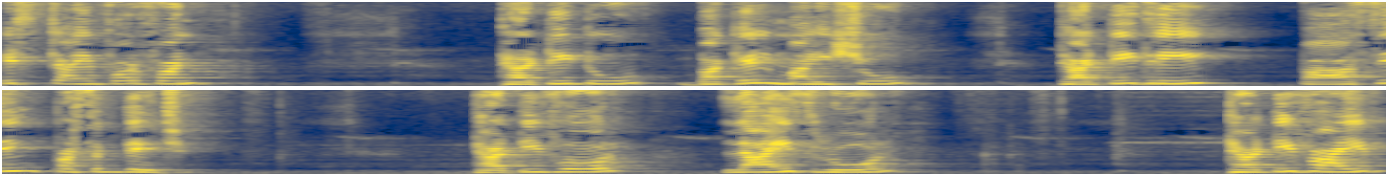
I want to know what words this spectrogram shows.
it's time for fun. Thirty two, buckle my shoe. Thirty three, passing percentage. Thirty four lions roar thirty five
